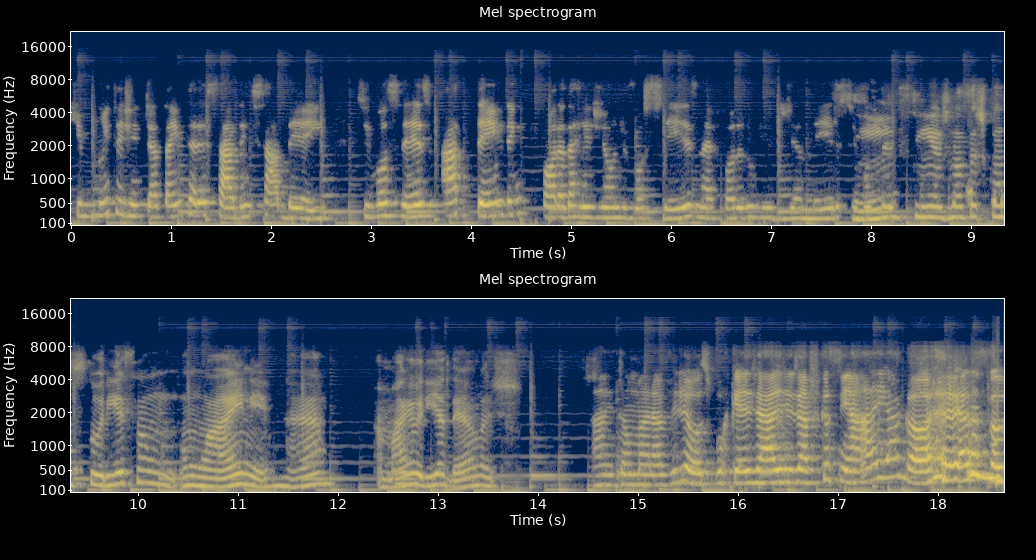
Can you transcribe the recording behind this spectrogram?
que muita gente já está interessada em saber aí se vocês atendem fora da região de vocês, né? Fora do Rio de Janeiro. Sim, vocês... sim, as nossas consultorias são online, né? A maioria delas. Ah, então maravilhoso, porque já a gente já fica assim, ai, ah, agora? Elas são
